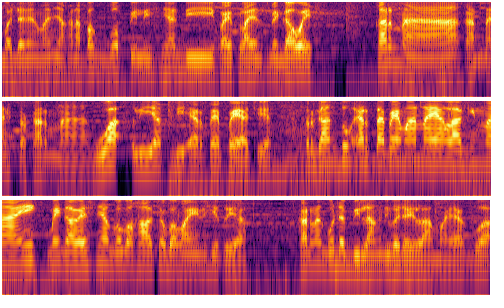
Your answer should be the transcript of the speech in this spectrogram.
badan yang nanya kenapa gue pilihnya di Five Lions Mega West karena karena itu karena gue lihat di RTP ya cuy ya tergantung RTP mana yang lagi naik Mega Westnya gue bakal coba main di situ ya karena gue udah bilang juga dari lama ya gue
